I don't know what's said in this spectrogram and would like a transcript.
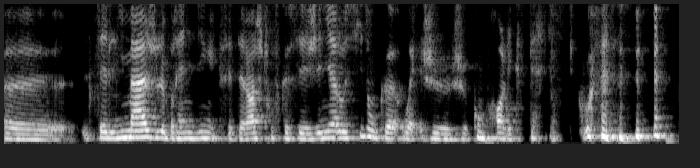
sais, l'image, le branding, etc., je trouve que c'est génial aussi. Donc, ouais, je, je comprends l'expérience du coup.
